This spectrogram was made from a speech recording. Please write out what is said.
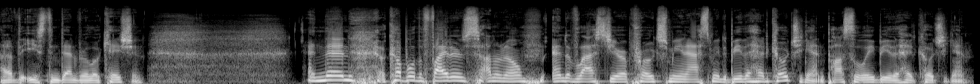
out of the Easton Denver location. And then a couple of the fighters, I don't know, end of last year approached me and asked me to be the head coach again, possibly be the head coach again.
